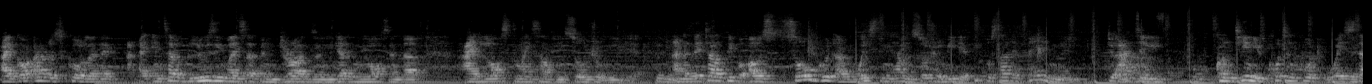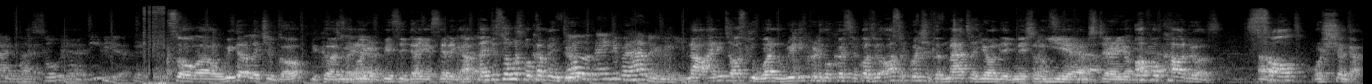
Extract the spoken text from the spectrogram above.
I got out of school and I, I, instead of losing myself in drugs and getting lost in that, I lost myself in social media. And as I tell people, I was so good at wasting time on social media, people started paying me to actually continue, quote unquote, waste time on social Yeah. media. So uh, we gotta let you go because I know Yeah. you're busy getting setting up. Thank you so much for coming through. Oh, thank you for having me. Now I need to ask you one really critical question because we ask the questions that matter here on the Ignition on Yeah. ZFM Stereo. Yeah. Avocados, salt or sugar?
